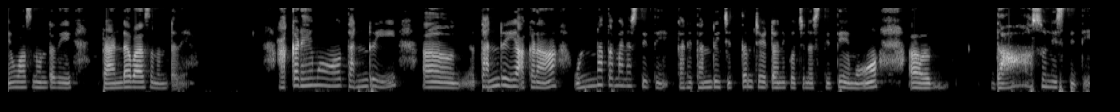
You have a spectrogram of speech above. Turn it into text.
ఏం వాసన ఉంటుంది? పెండ వాసన ఉంటుంది. అక్కడేమో తండ్రి తండ్రి అక్కడ ఉన్నతమైన స్థితి కానీ తండ్రి చిత్తం చేయటానికి వచ్చిన స్థితి ఏమో దాసుని స్థితి.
